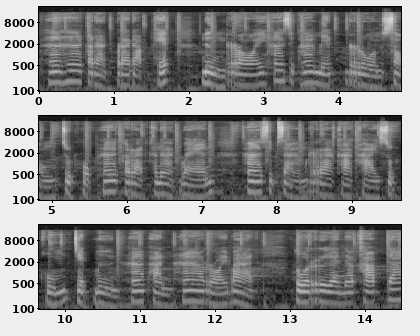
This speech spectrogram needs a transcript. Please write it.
4.55 กรัตประดับเพชร 155 เม็ดรวม 2.65 กรัตขนาดแหวน 53 ราคาขายสุดคุ้ม 75,500 บาท ตัวเรือนนะครับได้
